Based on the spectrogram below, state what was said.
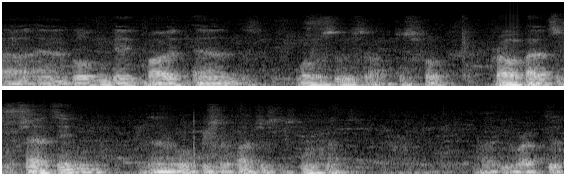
uh, and Golden Gate Park, and what was the result? Just from Prabhupada's chanting, and the whole Krishna consciousness movement uh, erupted,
